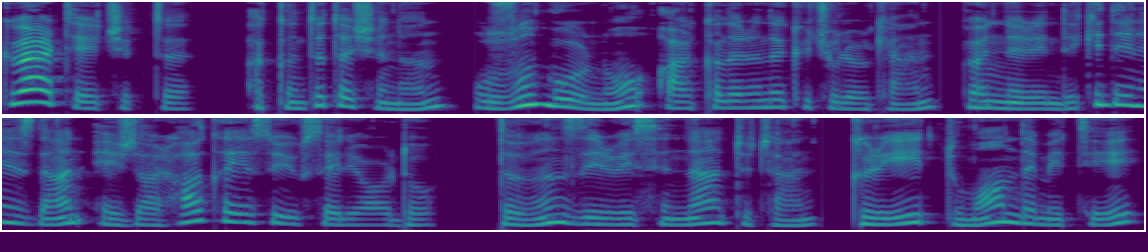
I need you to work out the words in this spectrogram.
Güverteye çıktı. Akıntı taşının uzun burnu arkalarında küçülürken önlerindeki denizden ejderha kayası yükseliyordu. Dağın zirvesinden tüten gri duman demeti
